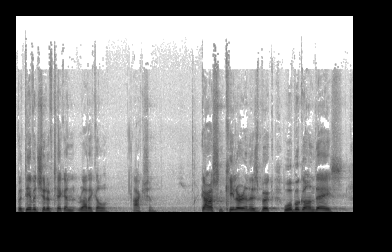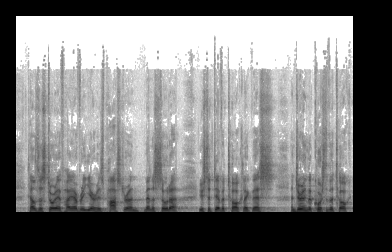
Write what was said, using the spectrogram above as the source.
But David should have taken radical action. Garrison Keillor, in his book Wobegon Days, tells the story of how every year his pastor in Minnesota used to give a talk like this. And during the course of the talk,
